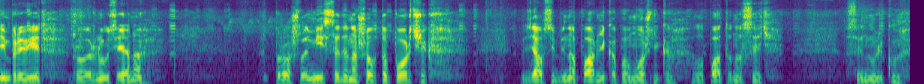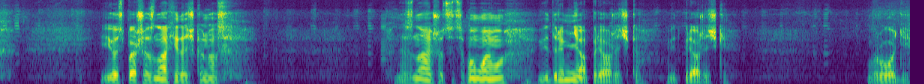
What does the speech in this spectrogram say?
Всім привіт! Повернувся я на прошле місце, де знайшов топорчик. Взяв собі напарника, помощника, лопату носить, синульку. І ось перша знахідочка у нас. Не знаю, що це. Це, по-моєму, від ремня пряжечка, від пряжечки. Вроді.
